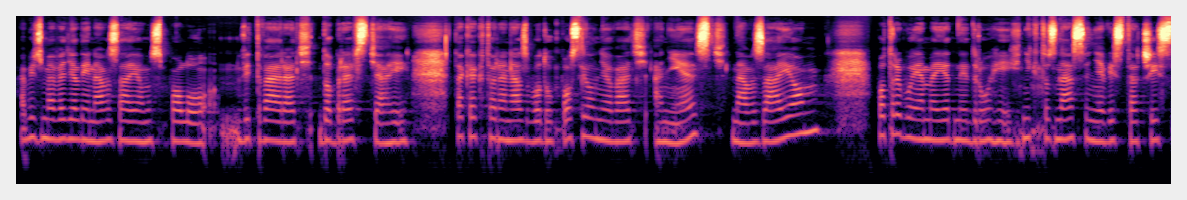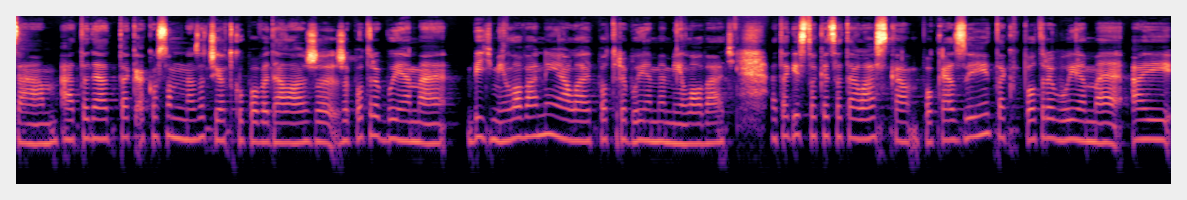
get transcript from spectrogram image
aby sme vedeli navzájom spolu vytvárať dobré vzťahy, také, ktoré nás budú posilňovať a niesť navzájom. Potrebujeme jedny druhých, nikto z nás si nevystačí sám. A teda tak, ako som na začiatku povedala, že, že potrebujeme byť milovaní, ale potrebujeme milovať. A takisto, keď sa tá láska pokazí, tak potrebujeme aj e,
